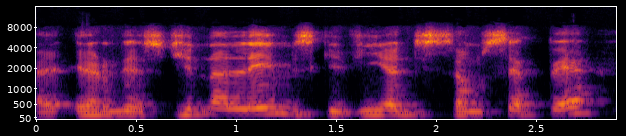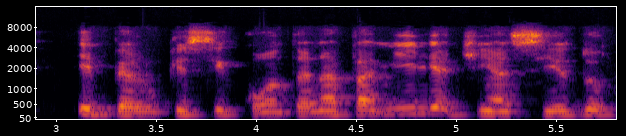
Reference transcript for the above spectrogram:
é, Ernestina Lemes, que vinha de São Cepé, e pelo que se conta na família, tinha sido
